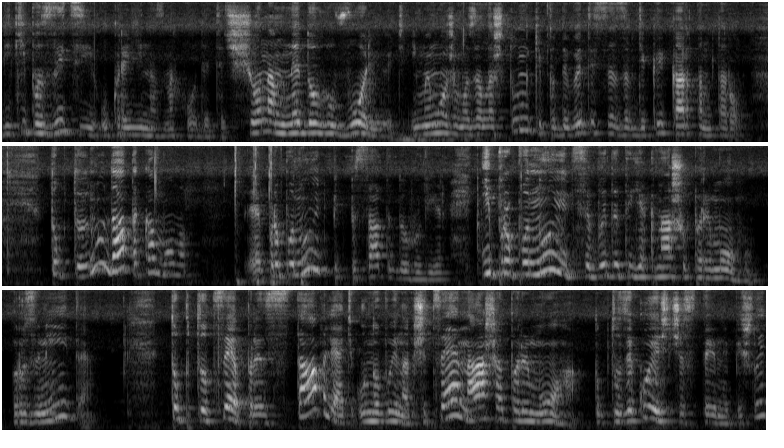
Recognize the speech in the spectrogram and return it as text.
в якій позиції Україна знаходиться, що нам не договорюють, і ми можемо за лаштунки подивитися завдяки картам Таро. Тобто, ну да, така мова. Е, Пропонують підписати договір. І пропонують це видати як нашу перемогу. Розумієте? Тобто це представлять у новинах, що це наша перемога. Тобто з якоїсь частини пішли.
